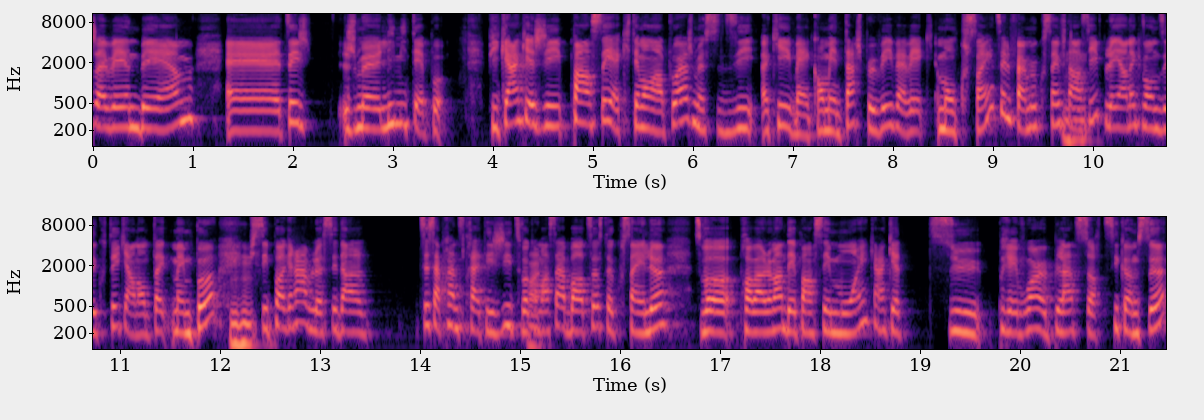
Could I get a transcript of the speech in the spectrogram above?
j'avais une BM. Euh, tu sais, je me limitais pas. Puis quand que j'ai pensé à quitter mon emploi, je me suis dit, OK, ben combien de temps je peux vivre avec mon coussin, tu sais, le fameux coussin mhm. financier? Puis là, il y en a qui vont nous écouter qui en ont peut-être même pas. Mhm. Puis c'est pas grave, là, c'est dans tu sais, ça prend une stratégie. Tu vas commencer à bâtir ce coussin-là. Tu vas probablement dépenser moins quand que tu prévois un plan de sortie comme ça.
